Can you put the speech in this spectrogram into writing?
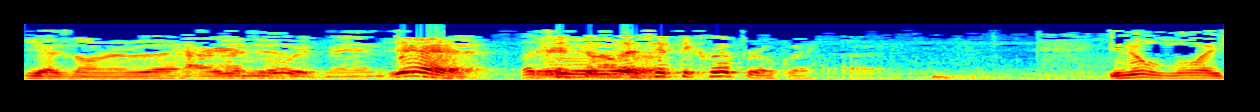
You guys don't remember that? Harry I and do. Lloyd, man. Yeah. Let's hit the let's hit the clip real quick. You know, Lloyd,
